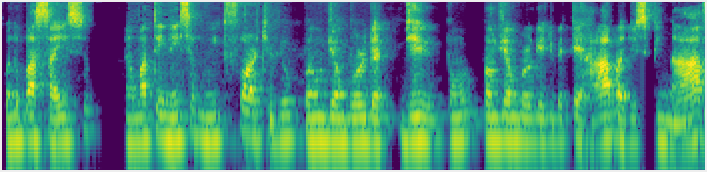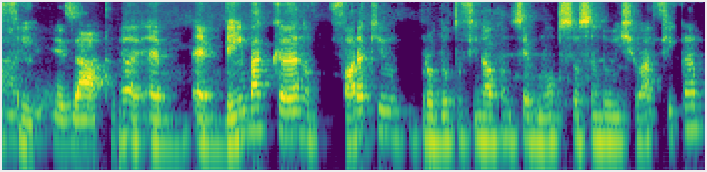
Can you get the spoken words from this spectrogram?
quando passar isso, é uma tendência muito forte, viu? Pão de hambúrguer de pão, pão de hambúrguer de beterraba, de espinafre. Exato. É, é, é, bem bacana. Fora que o produto final, quando você monta o seu sanduíche lá, fica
